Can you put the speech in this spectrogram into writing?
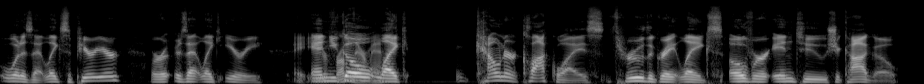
what is that Lake Superior or is that Lake Erie? Hey, and you go there, like counterclockwise through the Great Lakes over into Chicago,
